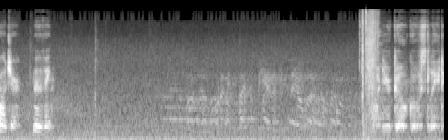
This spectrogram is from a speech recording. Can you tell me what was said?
Roger. Moving. On your go, Ghost Lead.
